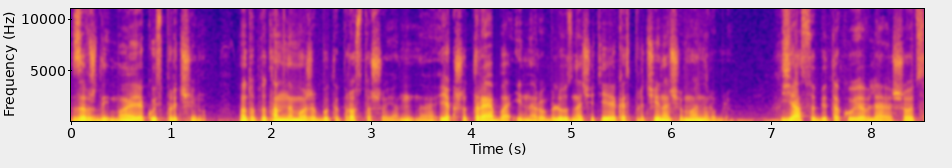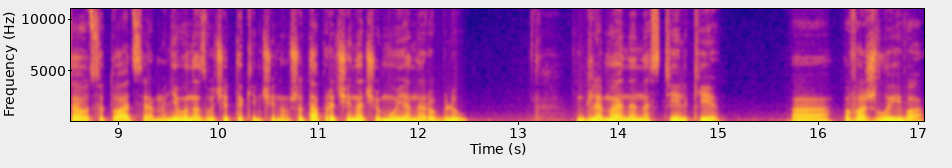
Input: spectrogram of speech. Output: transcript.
завжди має якусь причину. Ну, тобто там не може бути просто, що я е, якщо треба і не роблю, значить є якась причина, чому я не роблю. Я собі так уявляю, що ця от ситуація, мені вона звучить таким чином, що та причина, чому я не роблю, для мене настільки е, важлива,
